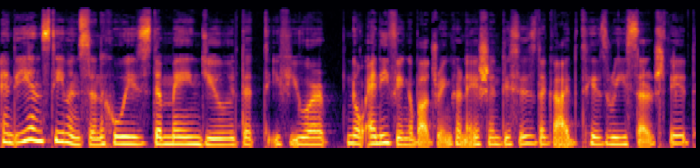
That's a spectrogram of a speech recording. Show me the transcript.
And Ian Stevenson, who is the main dude that if you are know anything about reincarnation, this is the guy that has researched it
